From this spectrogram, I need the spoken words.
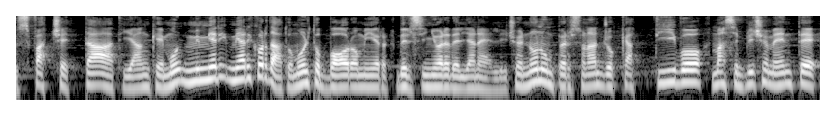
sfaccettati, anche mo- mi, mi ha ricordato molto Boromir del Signore degli Anelli, cioè non un personaggio cattivo, ma semplicemente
